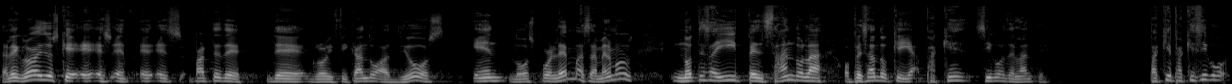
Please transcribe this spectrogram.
Dale gloria a Dios que es, es, es parte de, glorificando a Dios en los problemas. Amén, hermanos. No estés ahí pensándola o pensando que ya, ¿para qué sigo adelante? ¿Para qué, ¿Para qué sigo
